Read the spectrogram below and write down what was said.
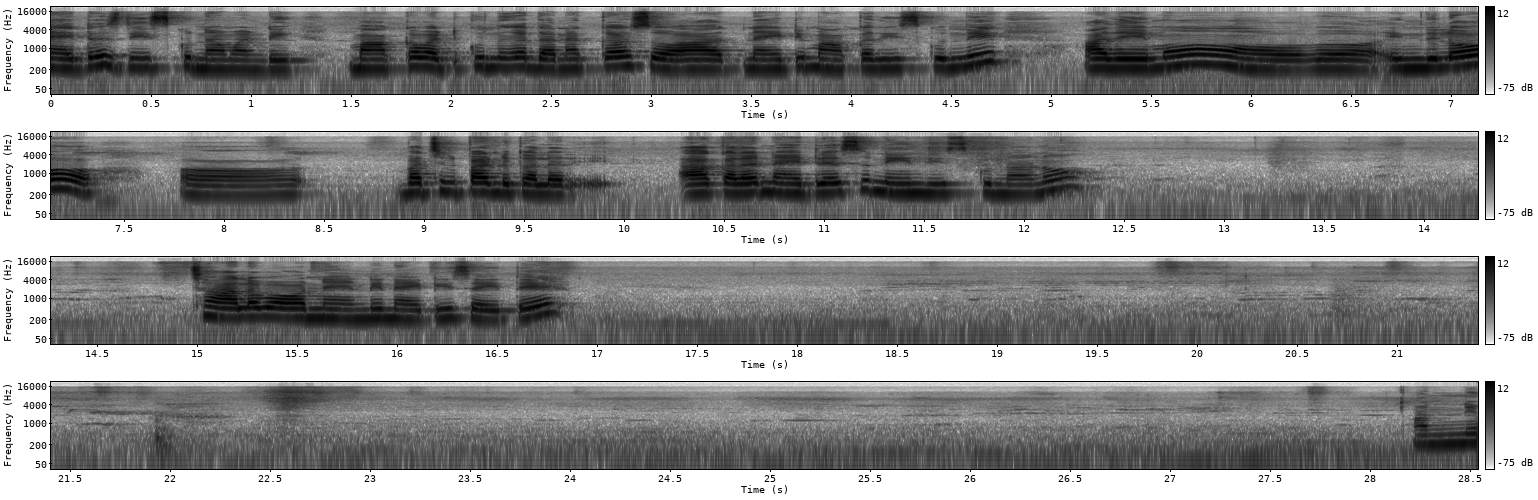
నైట్ డ్రెస్ తీసుకున్నామండి. మా అక్క పట్టుకుందిగా ధనక్క సో ఆ నైటీ మా అక్క తీసుకుంది. అదేమో ఇందులో బచ్చలపండు కలర్. ఆ కలర్ నైట్ డ్రెస్ నేను తీసుకున్నాను. చాలా బాగున్నాయండి నైటీస్ అయితే. అన్ని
